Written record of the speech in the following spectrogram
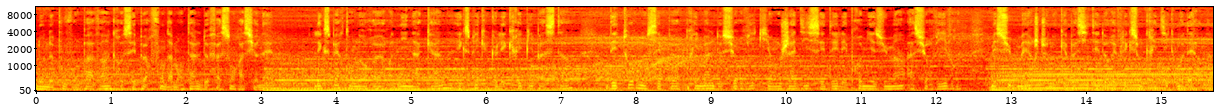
Nous ne pouvons pas vaincre ces peurs fondamentales de façon rationnelle. L'experte en horreur Nina Khan explique que les creepypastas détournent ces peurs primales de survie qui ont jadis aidé les premiers humains à survivre, mais submergent nos capacités de réflexion critique moderne.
